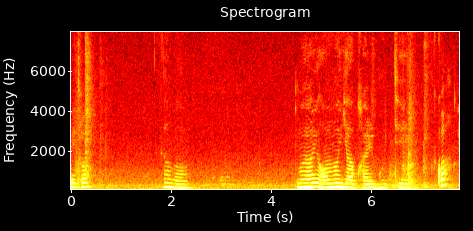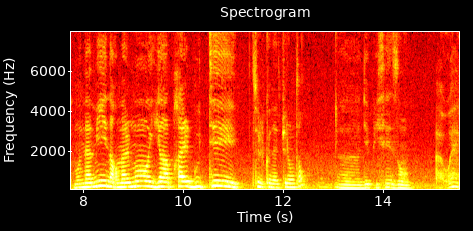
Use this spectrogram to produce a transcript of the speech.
Et toi? Ça va. Mon ami, normalement, il vient après le goûter. Quoi? Mon ami, normalement, il vient après le goûter. Tu le connais depuis longtemps? Euh, depuis 16 ans. Ah ouais?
